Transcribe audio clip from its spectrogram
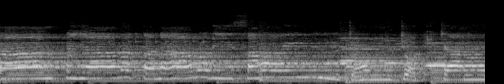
นางพญารัตนาวดีสายจงจดจำ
